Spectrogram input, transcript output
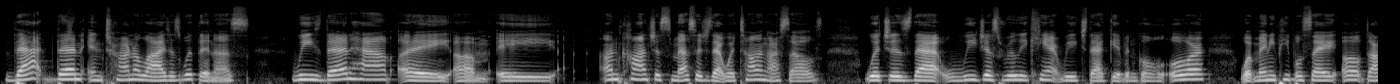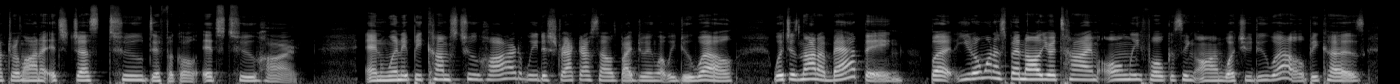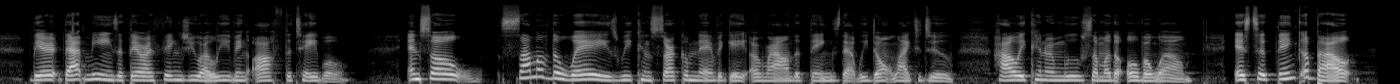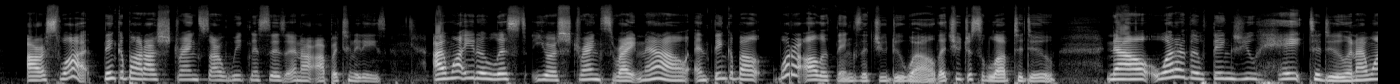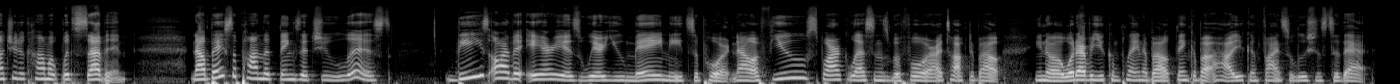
that then internalizes within us. We then have a um, a unconscious message that we're telling ourselves, which is that we just really can't reach that given goal. Or what many people say, oh, Dr. Allana, it's just too difficult, it's too hard. And when it becomes too hard, we distract ourselves by doing what we do well, which is not a bad thing, but you don't want to spend all your time only focusing on what you do well because there that means that there are things you are leaving off the table. And so, some of the ways we can circumnavigate around the things that we don't like to do, how we can remove some of the overwhelm, is to think about our SWOT. Think about our strengths, our weaknesses, and our opportunities. I want you to list your strengths right now and think about what are all the things that you do well, that you just love to do. Now, what are the things you hate to do? And I want you to come up with seven. Now, based upon the things that you list, these are the areas where you may need support. Now, a few Spark lessons before, I talked about, you know, whatever you complain about, think about how you can find solutions to that.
